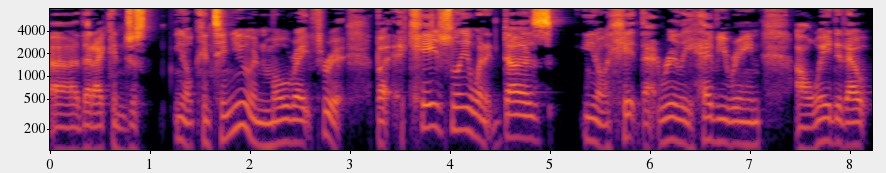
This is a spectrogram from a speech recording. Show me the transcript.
uh, that i can just you know continue and mow right through it. But occasionally when it does you know hit that really heavy rain i'll wait it out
